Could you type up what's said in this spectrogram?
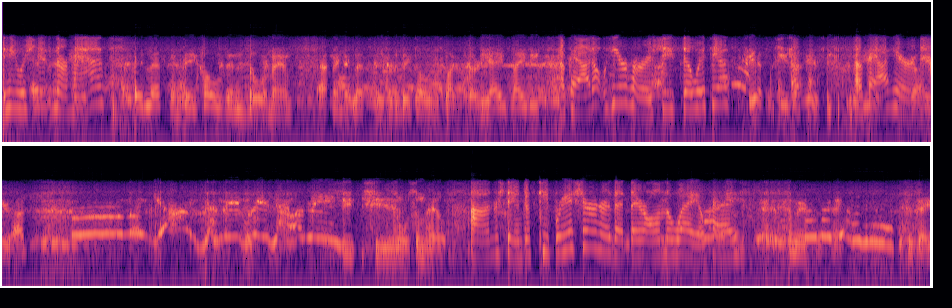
he was shooting or has? It left some big holes in the door, ma'am. I mean, it left some pretty big holes. It's like a 38, maybe. Okay, I don't hear her. Is she still with you? Yes, she's right Okay. here. She's, she Okay. I hear her Right here. I, she she wants some help. I understand. Just keep reassuring her that they're on the way, okay? Come here. Okay. Okay.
